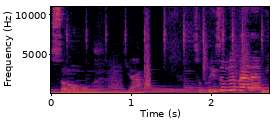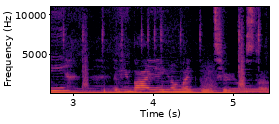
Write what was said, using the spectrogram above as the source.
So yeah. So please don't get mad at me if you buy it you don't like the material and stuff.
